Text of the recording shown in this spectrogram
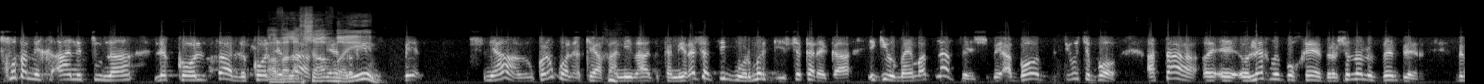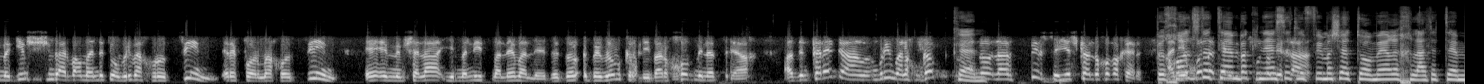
זכות המחאה נתונה לכל צד, לכל אבל אזרח. עכשיו כן, באים. שנייה, קודם כל, אני, כנראה שהציבור מרגיש שכרגע הגיעו מהם עד נפש. בוא, מציאות שבו אתה אה, אה, הולך ובוחר בראשון לנובמבר ומגיעים 64 מנדטים ואומרים אנחנו רוצים רפורמה, אנחנו רוצים ממשלה ימנית מלא מלא, והם לא מקבלים, והרחוב מנצח, אז הם כרגע אומרים אנחנו גם כן. לא, להסביר שיש כאן רחוב אחר. בכל זאת אתם בכנסת, לפי מה שאתה אומר, החלטתם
